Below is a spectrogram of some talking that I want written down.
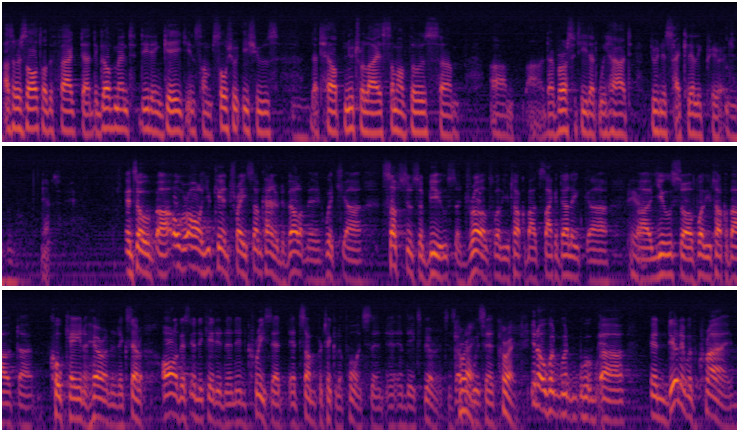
as a result of the fact that the government did engage in some social issues mm -hmm. that helped neutralize some of those um, um, uh, diversity that we had during the psychedelic period. Mm -hmm. Yes. And so uh, overall, you can trace some kind of development in which uh, substance abuse, uh, drugs, whether you talk about psychedelic uh, uh, use or whether you talk about cocaine or heroin, and et cetera, all of this indicated an increase at, at some particular points in, in, the experience. Is that Correct. what we're saying? Correct. You know, when, when in dealing with crime,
